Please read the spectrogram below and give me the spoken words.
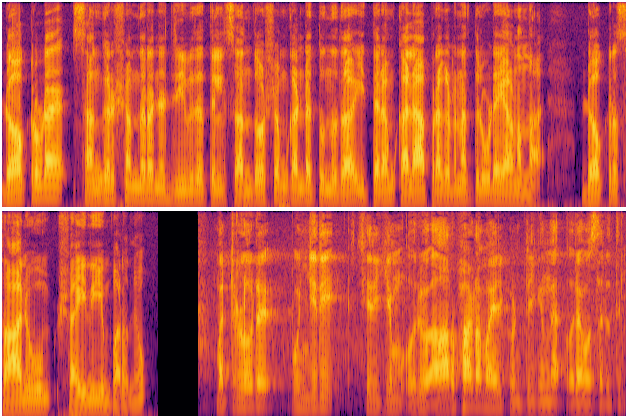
ഡോക്ടറുടെ സംഘർഷം നിറഞ്ഞ ജീവിതത്തിൽ സന്തോഷം കണ്ടെത്തുന്നത് ഇത്തരം കലാപ്രകടനത്തിലൂടെയാണെന്ന് ഡോക്ടർ സാനുവും ഷൈനിയും പറഞ്ഞു. മറ്റുള്ളവരെ പുഞ്ചിരി ശരിക്കും ഒരു ആർഭാടമായി കൊണ്ടിരിക്കുന്ന ഒരവസരത്തിൽ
